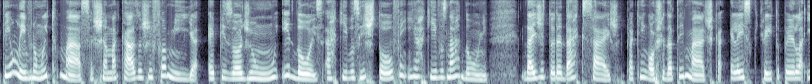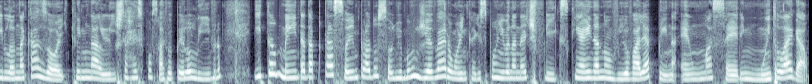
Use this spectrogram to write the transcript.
Tem um livro muito massa, chama Casos de Família, episódio 1 e 2, Arquivos Richthofen e Arquivos Nardoni, da editora Darkside, para quem gosta da temática. Ele é escrito pela Ilana Casoy, criminalista responsável pelo livro, e também da adaptação e produção de Bom Dia Verônica, disponível na Netflix quem ainda não viu, vale a pena. É uma série muito legal.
